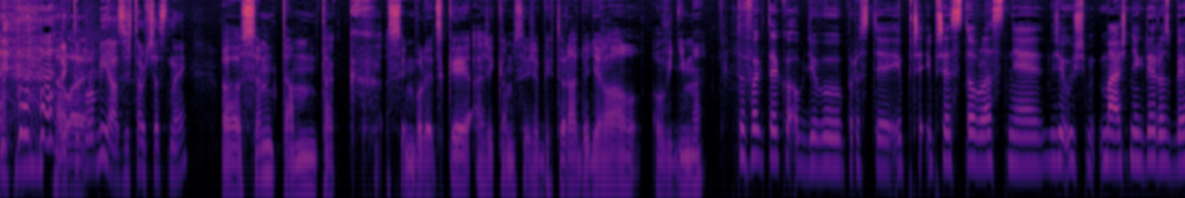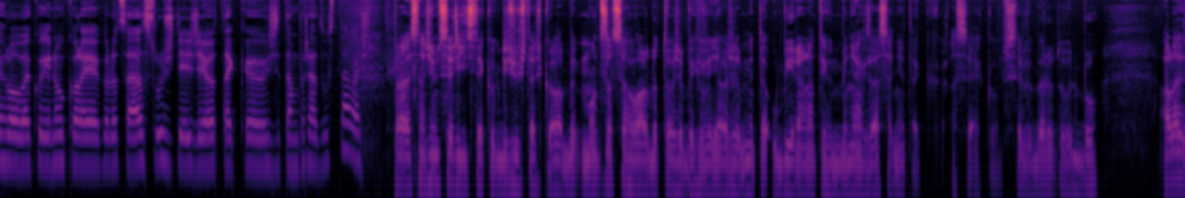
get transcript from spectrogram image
Jak to probíhá? Jsi tam šťastný? Uh, jsem tam tak symbolicky a říkám si, že bych to rád dodělal a uvidíme. To fakt jako obdivuju prostě i, pře, i přesto vlastně, že už máš někde rozběhlou jako jinou kolej jako docela služně, že jo, tak eh, že tam pořád zůstáváš. Právě snažím se říct, jako když už ta škola by moc zasahovala do toho, že bych viděl, že mi to ubírá na ty hudby nějak zásadně, tak asi jako si vyberu tu hudbu. Ale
